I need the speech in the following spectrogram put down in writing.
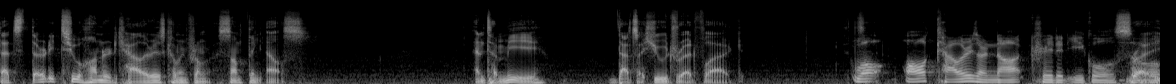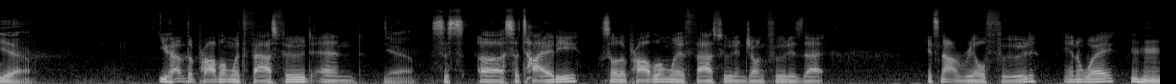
that's 3200 calories coming from something else and to me that's a huge red flag Well, all calories are not created equal. So right yeah you have the problem with fast food and yeah uh, satiety. So the problem with fast food and junk food is that it's not real food in a way. mm-hmm.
